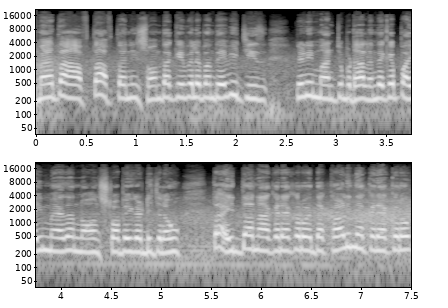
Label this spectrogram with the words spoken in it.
ਮੈਂ ਤਾਂ ਹਫਤਾ ਹਫਤਾ ਨਹੀਂ ਸੌਂਦਾ, ਕਈ ਵੇਲੇ ਬੰਦੇ ਇਹ ਵੀ ਚੀਜ਼ ਜਿਹੜੀ ਮਨ 'ਚ ਬਿਠਾ ਲੈਂਦੇ ਕਿ ਭਾਈ ਮੈਂ ਤਾਂ ਨਾਨ ਸਟਾਪ ਹੀ ਗੱਡੀ ਚਲਾਉਂ ਤਾਂ ਇਦਾਂ ਨਾ ਕਰਿਆ ਕਰੋ ਇਦਾਂ ਕਾਹਲੀ ਨਾ ਕਰਿਆ ਕਰੋ।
